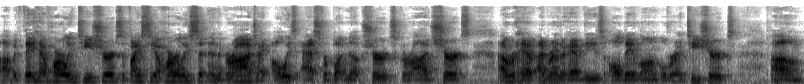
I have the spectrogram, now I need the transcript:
uh, if they have Harley t-shirts, if I see a Harley sitting in the garage, I always ask for button-up shirts, garage shirts. I would have, I'd rather have these all day long over a t-shirt. Um,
